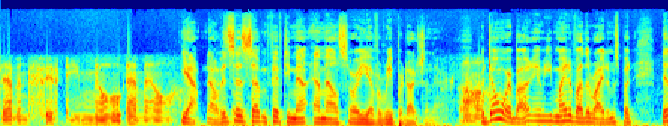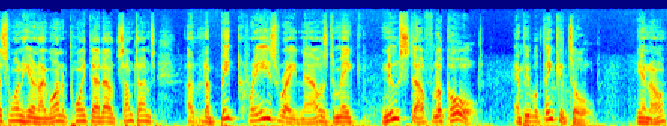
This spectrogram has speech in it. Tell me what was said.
750 mil ml. yeah. No, if it says 750 ml, ml, sorry, you have a reproduction there. Uh, But don't worry about it. You might have other items, but this one here, and I want to point that out. Sometimes uh, the big craze right now is to make new stuff look old, and people think it's old. You know,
